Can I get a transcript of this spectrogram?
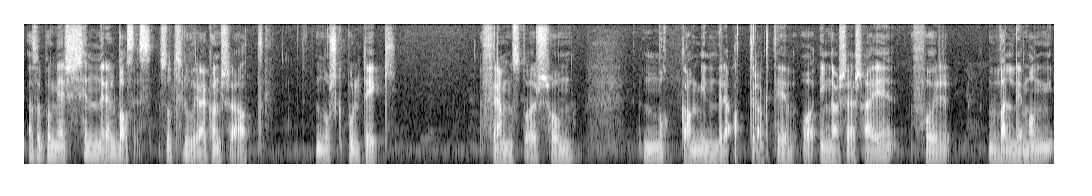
altså på mer generell basis så tror jeg kanskje at norsk politikk fremstår som noe mindre attraktiv å engasjere seg i for veldig mange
